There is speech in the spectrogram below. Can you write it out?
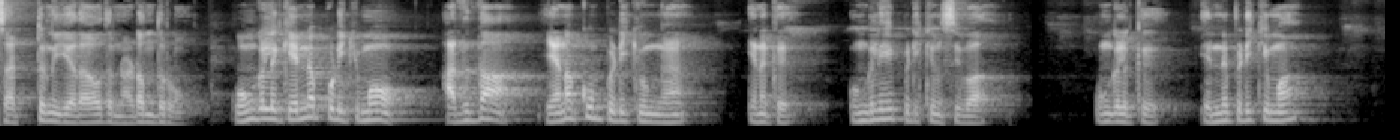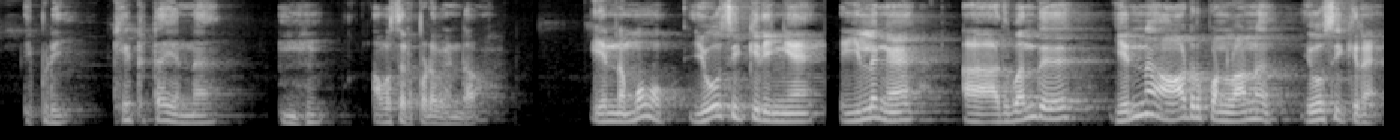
சட்டுன்னு ஏதாவது நடந்துடும் உங்களுக்கு என்ன பிடிக்குமோ அதுதான் எனக்கும் பிடிக்குங்க. எனக்கு உங்களையே பிடிக்கும் சிவா. உங்களுக்கு என்ன பிடிக்குமா? இப்படி கேட்டுட்டா என்ன? அவசரப்பட வேண்டாம். என்னமோ யோசிக்கிறீங்க. இல்லைங்க. அது வந்து என்ன ஆர்டர் பண்ணலான்னு யோசிக்கிறேன்.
